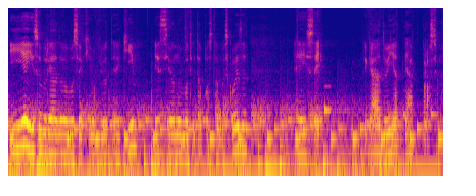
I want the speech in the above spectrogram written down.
E é isso, obrigado a você que ouviu até aqui. Esse ano eu vou tentar postar mais coisa. É isso aí. Obrigado e até a próxima.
